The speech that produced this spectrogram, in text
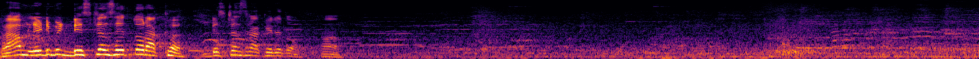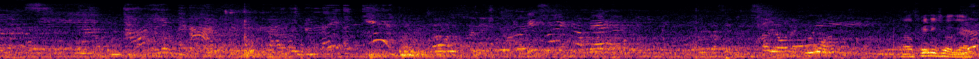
Ram little distance है तो रख। डिस्टेंस रखे रे तो। हाँ। हाँ फिनिश हो गया।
